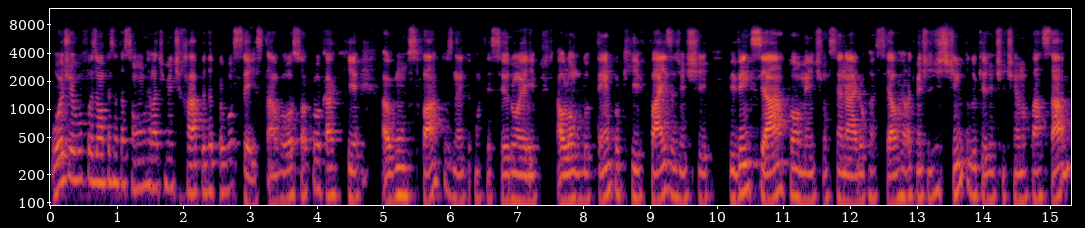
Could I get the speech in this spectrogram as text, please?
Hoje eu vou fazer uma apresentação relativamente rápida para vocês, tá? Vou só colocar aqui alguns fatos, né, que aconteceram aí ao longo do tempo que faz a gente vivenciar atualmente um cenário racial relativamente distinto do que a gente tinha no passado,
